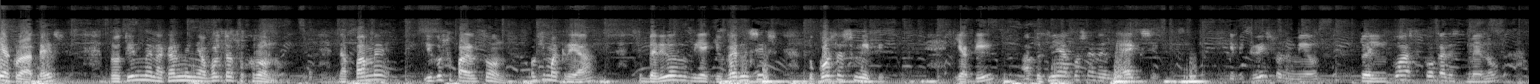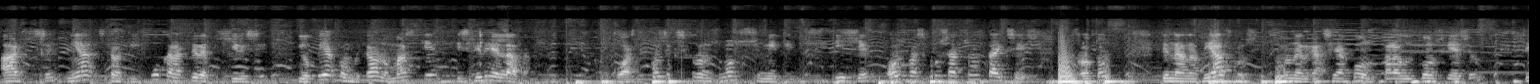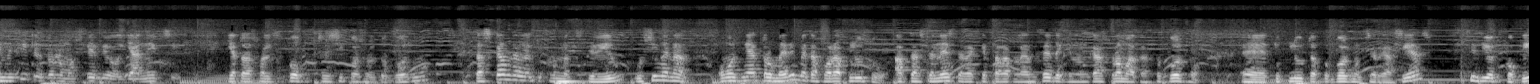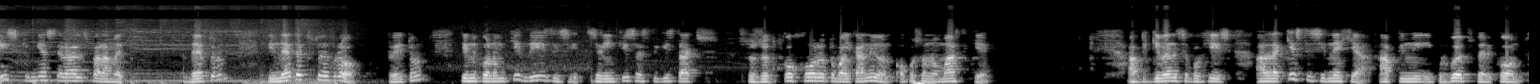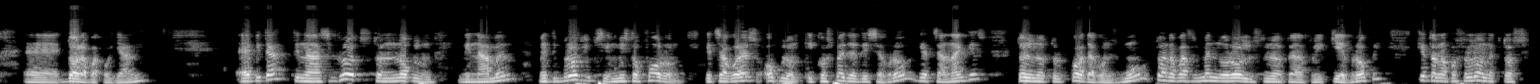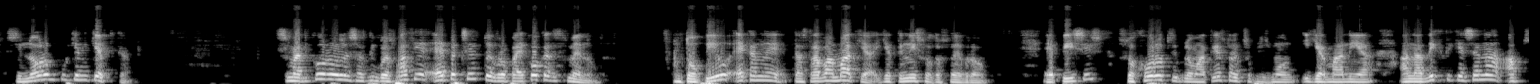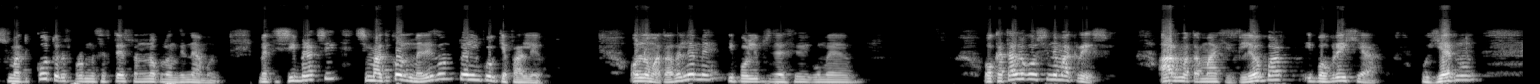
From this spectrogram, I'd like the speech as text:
Be Φίλοι ακροατές, προτείνουμε να κάνουμε μια βόλτα στο χρόνο. Να πάμε λίγο στο παρελθόν, όχι μακριά, στην περίοδο διακυβέρνησης του Κώστα Σμίτη. Γιατί από το 1996 και την κρίση των ημείων, το ελληνικό αστικό κατεστημένο άρχισε μια στρατηγικού χαρακτήρα επιχείρηση η οποία κομβικά ονομάστηκε Ισχυρή Ελλάδα. Ο αστικός εξυγχρονισμός του Σιμίτη είχε ως βασικούς άξονες τα εξής. Πρώτον, την αναδιάρθρωση των εργασιακών παραγωγικών σχέσεων, θυμηθείτε το νομοσχέδιο Γιαννίτσι για το ασφαλιστικό που ξεσήκωσε όλο τον κόσμο, τα σκάνδαλα του χρηματιστηρίου που σήμαιναν όμως μια τρομερή μεταφορά πλούτου από τα ασθενέστερα και παραπλανηθέντα κοινωνικά στρώματα στον κόσμο ε, του πλούτου από τον κόσμο της εργασίας, τη ιδιωτικοποίηση και μια σειρά άλλες παραμέτρου. Δεύτερον, την ένταξη του ευρώ. Τρίτον, την οικονομική διείσδυση της ελληνικής αστικής τάξης στο ζωτικό χώρο των Βαλκανίων, όπως ονομάστηκε από την κυβέρνηση εποχής, αλλά και στη συνέχεια από την Υπουργό Εξωτερικών ε, Ντόρα Μπακογιάννη. Έπειτα, την ανασυγκρότηση των ενόπλων δυνάμεων με την πρόληψη μισθοφόρων και τις αγορές όπλων 25 δις ευρώ για τις ανάγκες του ελληνοτουρκικού ανταγωνισμού, του αναβαθμισμένου ρόλου στην Νοτιοανατολική Ευρώπη και των αποστολών εκτός συνόρων που γενικεύτηκαν. Σημαντικό ρόλο σε αυτήν την προσπάθεια έπαιξε το ευρωπαϊκό κατεστημένο, το οποίο έκανε τα στραβά μάτια για την είσοδο στο ευρώ. Επίσης, στον χώρο της διπλωματίας των εξοπλισμών, η Γερμανία αναδείχθηκε σε ένα από τους σημαντικότερους προμηθευτές των ενόπλων δυνάμεων, με τη σύμπραξη σημαντικών μερίδων του ελληνικού κεφαλαίου. Ονόματα δεν λέμε, υπολείψεις δεν θίγουμε. Ο κατάλογος είναι μακρύς. Άρματα μάχης Λέοπαρτ, υποβρύχια που γέρνουν,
